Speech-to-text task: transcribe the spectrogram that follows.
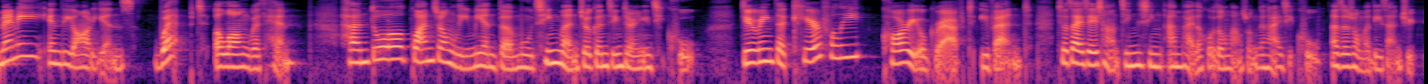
Many in the audience wept along with him。很多观众里面的母亲们就跟金正恩一起哭。During the carefully choreographed event，就在这一场精心安排的活动当中，跟他一起哭。那这是我们第三句。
